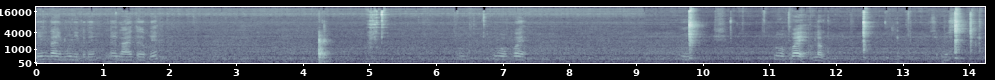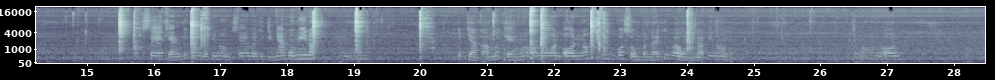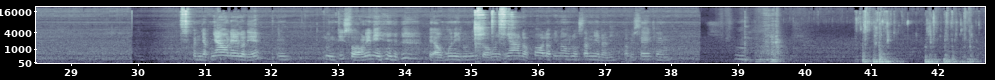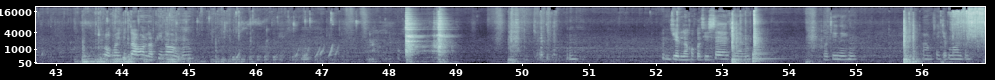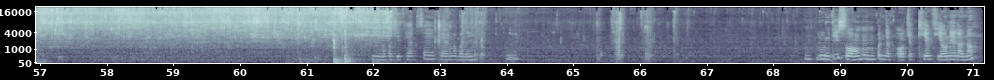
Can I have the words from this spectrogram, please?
นี่ได้มื่อนี้ก็ได้ได้ลายเติบเด้อืมลวกไว้ลวกไว้แล้วสิไป แซ่แข็งพี่เก่าแล้วพี่น้องแซ่ไว้จะกินย่ามบ่มีเนาะอืมย่ามก็อยากเอามาแกงว่าอ่อนๆอ่อนๆเนาะมันผสมบันไดคือเบาหั่นละพี่น้องน้องอ่อนๆเป็นหยักเง่าแน่เหรอเด้รุ่นที่สองนี่นี่ไปเอามือนี่รุ่นที่สองหยักเง่าแล้วพ่อแล้วพี่น้องโลกซ้ำนี่เหรอนี่เอาไปแซ่แข็งอืมลวกไว้คือเก่าหั่นละพี่น้องอืม มัน เย็นแล้วเขาก็สิแช่แข็งมาที่นี่น้ำใส่จักน้อยกันกินแล้วก็สิแพ็คแช่แข็งแล้วบัดนี้นี่รุ่นที่สองเป็นจากออกจากเขียวๆเนี่ยแหละเนาะ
